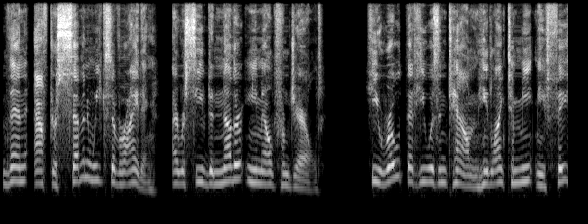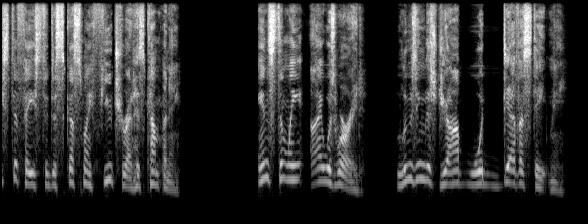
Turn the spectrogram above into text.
Then, after seven weeks of writing, I received another email from Gerald. He wrote that he was in town and he'd like to meet me face to face to discuss my future at his company. Instantly, I was worried. Losing this job would devastate me.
